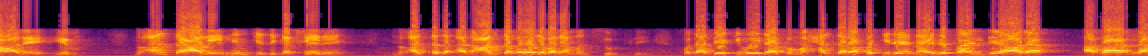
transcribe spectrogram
علیهم نو انت علیهم چې ذکر شوی دی نو الته د انعمت په وجه باندې منسوب دی خدا دې چې وای دا په محل د رفع کې دی نائب فاعل دی علا اغا دا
